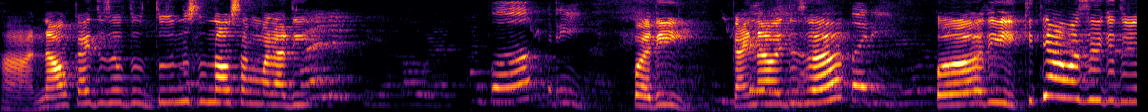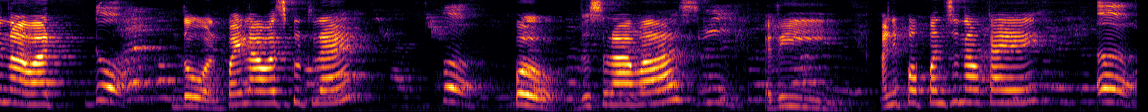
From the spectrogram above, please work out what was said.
हा नाव काय तुझं? तू तुझं नुसतं नाव सांग मला आधी. परी. परी. काय नाव आहे तुझं? परी. परी. किती आवाज आहे का तुझ्या नावात? दो दोन. पहिला आवाज कुठला आहे? प. प. दुसरा आवाज? री. री. आणि पप्पांचं नाव काय आहे? अ.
